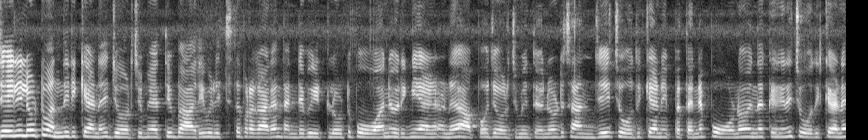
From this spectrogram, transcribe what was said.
ജയിലിലോട്ട് വന്നിരിക്കുകയാണ് ജോർജ് മാത്യു. ഭാര്യ വിളിച്ചത് പ്രകാരം തന്റെ വീട്ടിലോട്ട് പോകാൻ ഒരുങ്ങിയാണ്. അപ്പോൾ ജോർജ് മാത്യുവിനോട് സഞ്ജയ് ചോദിക്കുകയാണ് ഇപ്പം തന്നെ പോകണോ എന്നൊക്കെ ഇങ്ങനെ ചോദിക്കുകയാണ്.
